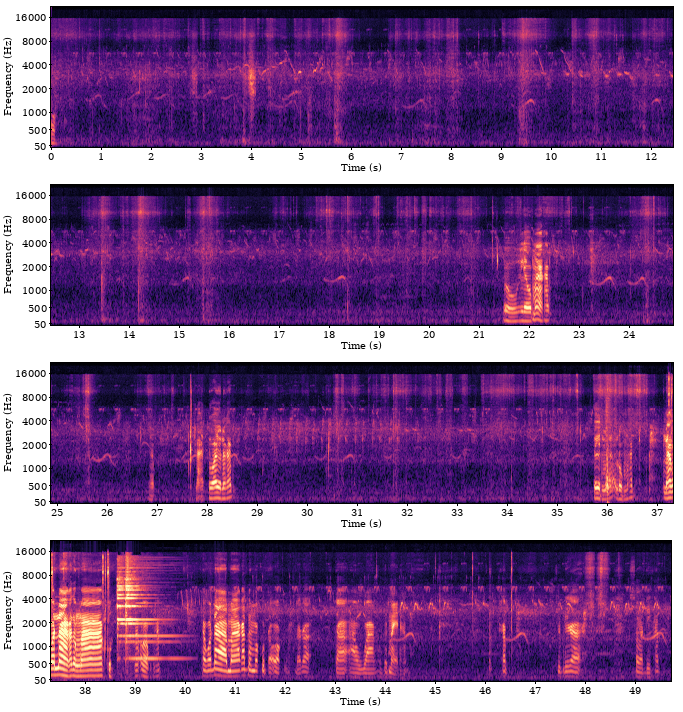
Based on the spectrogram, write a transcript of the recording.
โอ้เร็วมากครับครับ หลายตัวอยู่นะครับ ตื่นมาแล้วหลุมครับแม้ว่าหน้าก็ต้องมาขุดเอาออกนะครับ ถ้าว่าหน้ามาก็ต้องมาขุดเอาออก แล้วก็จะเอาวางไปใหม่นะครับ ครับคลิปนี้ก็สวัสดีครับ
